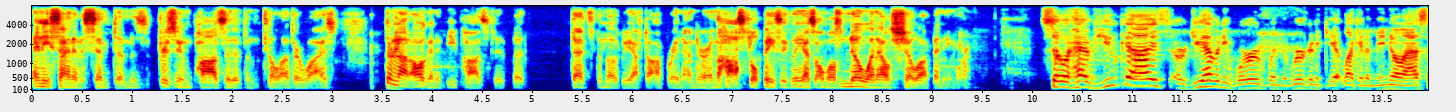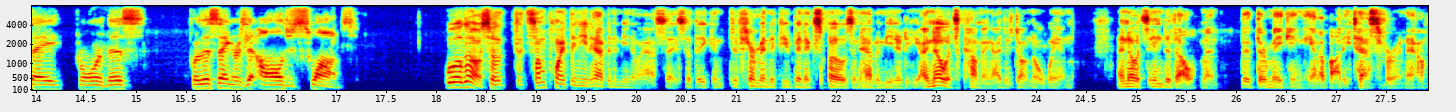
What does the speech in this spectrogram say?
any sign of a symptom is presumed positive until otherwise. They're not all going to be positive, but that's the mode we have to operate under. And the hospital basically has almost no one else show up anymore. So, have you guys, or do you have any word when we're going to get like an immunoassay for this for this thing, or is it all just swabs? Well, no. So at some point they need to have an immunoassay so they can determine if you've been exposed and have immunity. I know it's coming. I just don't know when. I know it's in development that they're making antibody tests for it now.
